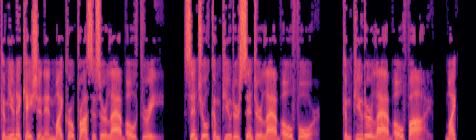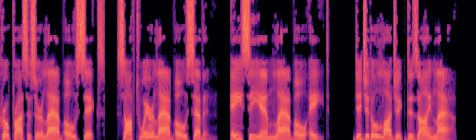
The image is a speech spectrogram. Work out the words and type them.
Communication and Microprocessor Lab 03. Central Computer Center Lab 04, Computer Lab 05, Microprocessor Lab 06, Software Lab 07, ACM Lab 08, Digital Logic Design Lab.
